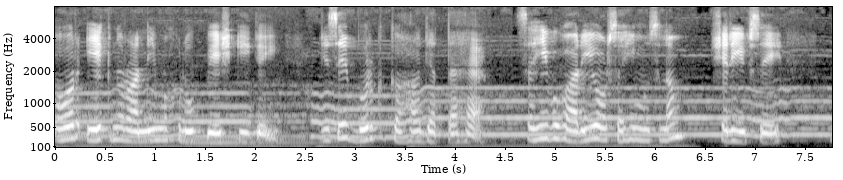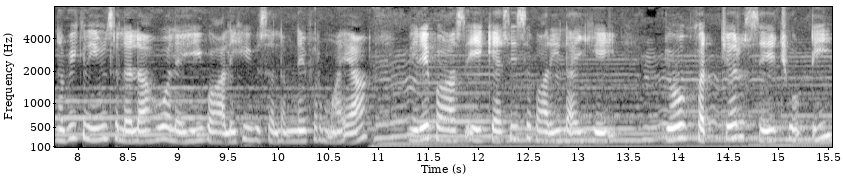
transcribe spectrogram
اور ایک نورانی مخلوق پیش کی گئی، جسے برق کہا جاتا ہے۔ صحیح بخاری اور صحیح مسلم شریف سے نبی کریم صلی اللہ علیہ وآلہ وسلم نے فرمایا، میرے پاس ایک ایسی سواری لائی گئی جو خچر سے چھوٹی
